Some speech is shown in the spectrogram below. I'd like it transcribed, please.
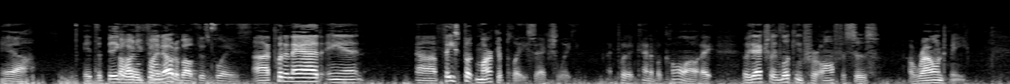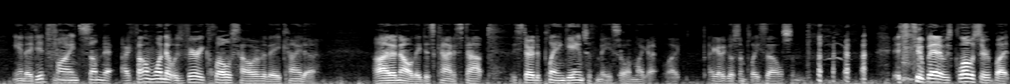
yeah. It's a big So how'd you find deal. out about this place? I put an ad in uh, Facebook Marketplace. Actually, I put a kind of a call out. I, I was actually looking for offices around me, and I did find some that I found one that was very close. However, they kind of, I don't know, they just kind of stopped. They started playing games with me. So I'm like, I, like I got to go someplace else, and it's too bad it was closer. But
